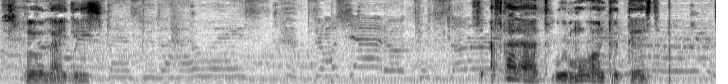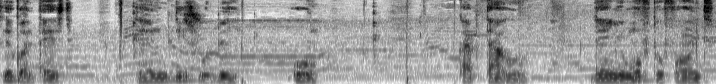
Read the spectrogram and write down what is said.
so like this. So after that we move on to test click on test. Then this will be o capital o. Then you move to font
